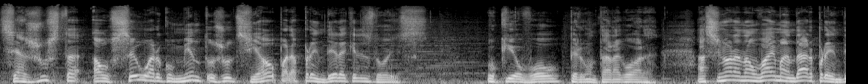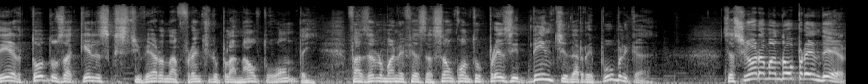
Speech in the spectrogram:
se ajusta ao seu argumento judicial para prender aqueles dois? O que eu vou perguntar agora. A senhora não vai mandar prender todos aqueles que estiveram na frente do Planalto ontem, fazendo manifestação contra o presidente da República? Se a senhora mandou prender,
